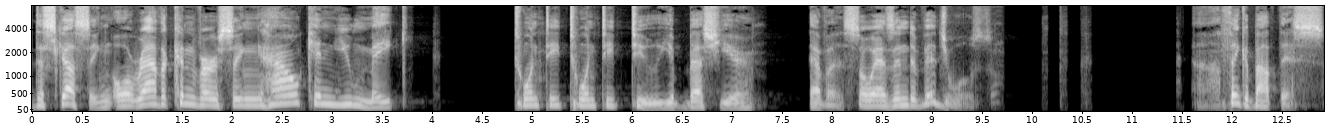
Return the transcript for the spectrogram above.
discussing, or rather conversing, how can you make 2022 your best year ever? So, as individuals, uh, think about this.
